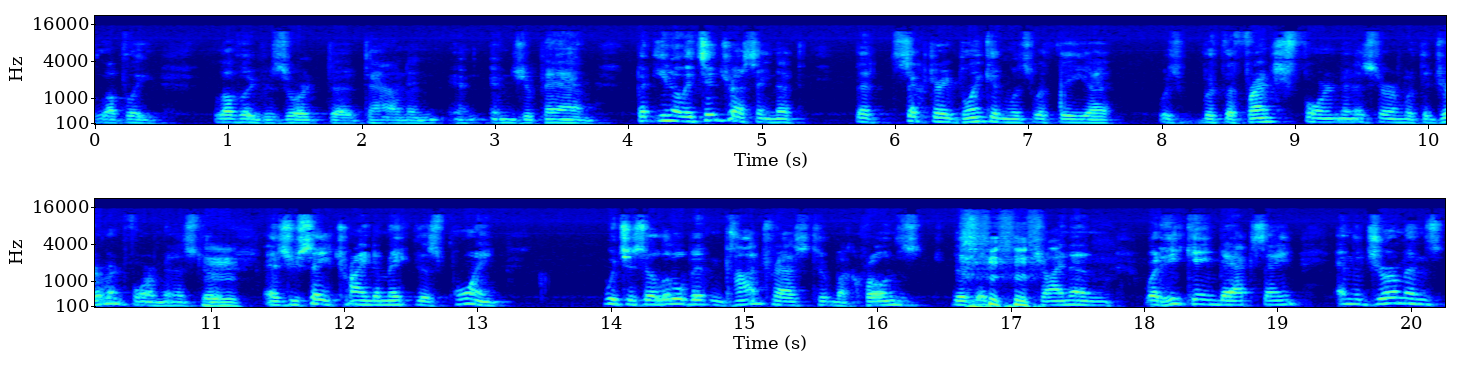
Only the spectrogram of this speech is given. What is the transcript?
lovely, lovely resort uh, town in, in, in Japan. But you know, it's interesting that that Secretary Blinken was with the uh, was with the French foreign minister and with the German foreign minister, mm. as you say, trying to make this point, which is a little bit in contrast to Macron's visit to China and what he came back saying, and the Germans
